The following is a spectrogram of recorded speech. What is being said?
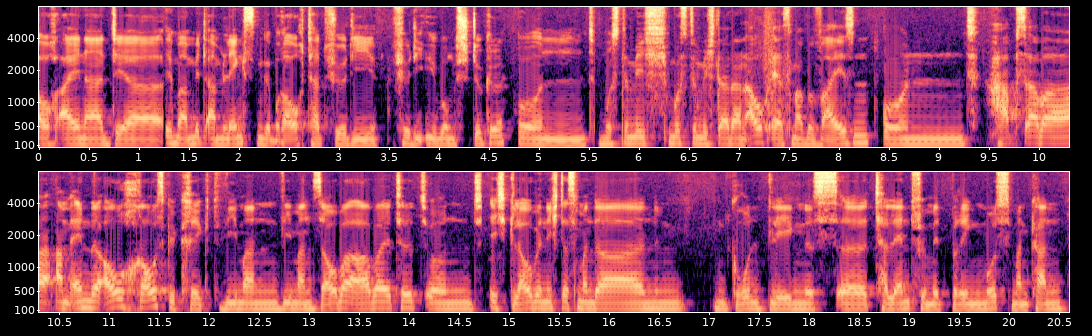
auch einer, der immer mit am längsten gebraucht hat für die, für die Übungsstücke und musste mich, musste mich da dann auch erstmal beweisen und hab's aber am Ende auch rausgekriegt, wie man, wie man sauber arbeitet und ich glaube nicht, dass man da einen ein grundlegendes äh, Talent für mitbringen muss. Man kann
